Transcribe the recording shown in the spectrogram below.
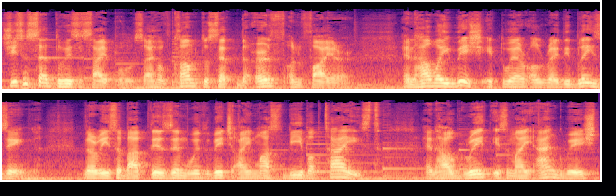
Jesus said to his disciples, I have come to set the earth on fire, and how I wish it were already blazing. There is a baptism with which I must be baptized, and how great is my anguish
